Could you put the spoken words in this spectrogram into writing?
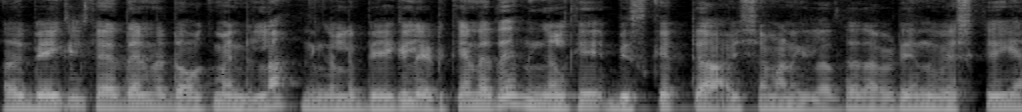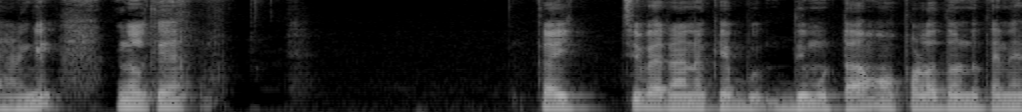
അത് ബാഗിൽ കരുതേണ്ട ഡോക്യുമെന്റ് അല്ല നിങ്ങളുടെ ബാഗിൽ എടുക്കേണ്ടത് നിങ്ങൾക്ക് ബിസ്ക്കറ്റ് ആവശ്യമാണെങ്കിൽ അതായത് അവിടെ നിന്ന് വിശക്കുകയാണെങ്കിൽ നിങ്ങൾക്ക് കഴിച്ച് വരാനൊക്കെ ബുദ്ധിമുട്ടാകും അപ്പോൾ അതുകൊണ്ട് തന്നെ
